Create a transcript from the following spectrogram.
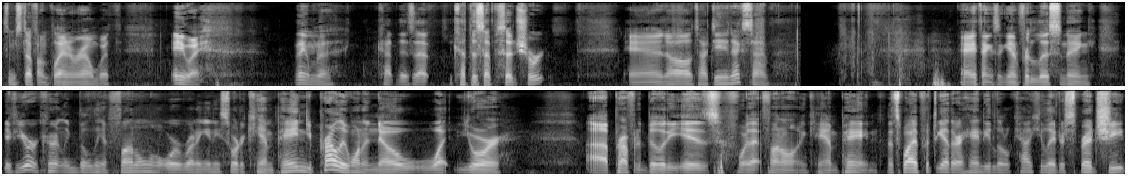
Some stuff I'm playing around with. Anyway, I think I'm gonna cut this up, cut this episode short, and I'll talk to you next time. Hey, thanks again for listening. If you are currently building a funnel or running any sort of campaign, you probably want to know what your uh, profitability is for that funnel and campaign. That's why I put together a handy little calculator spreadsheet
